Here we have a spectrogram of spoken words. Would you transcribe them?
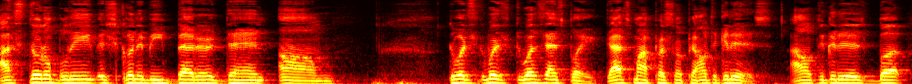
I still don't believe it's gonna be better than um the what's what's what's that play? That's my personal opinion. I don't think it is. I don't think it is, but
